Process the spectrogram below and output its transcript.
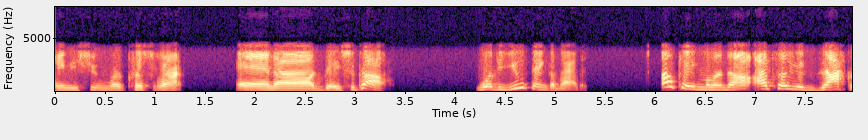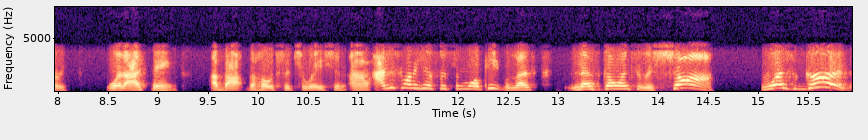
Amy Schumer, Chris Rock, and uh, Dave Chappelle. What do you think about it? Okay, Melinda, I'll, I'll tell you exactly what I think about the whole situation. Um, I just want to hear from some more people. Let's let's go into it. Sean, What's good?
